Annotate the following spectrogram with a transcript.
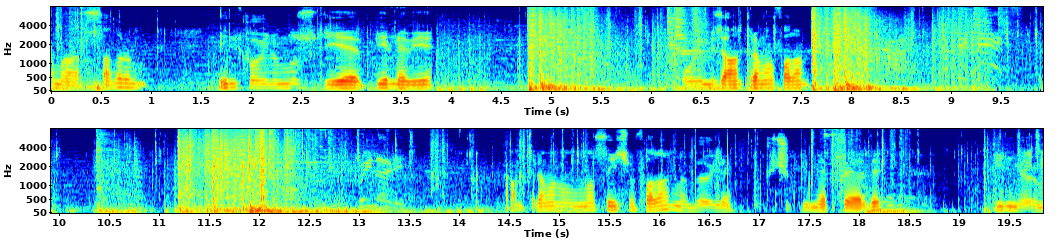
ama sanırım ilk oyunumuz diye bir nevi oyun bize antrenman falan antrenman olması için falan mı böyle küçük bir map verdi? Bilmiyorum.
